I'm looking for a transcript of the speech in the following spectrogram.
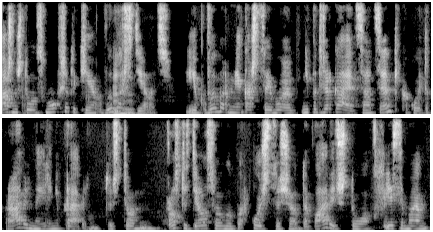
важно, что он смог все-таки выбор mm-hmm. сделать. И выбор, мне кажется, его не подвергается оценке какой-то правильной или неправильной. То есть он просто сделал свой выбор. Хочется еще добавить, что если мы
